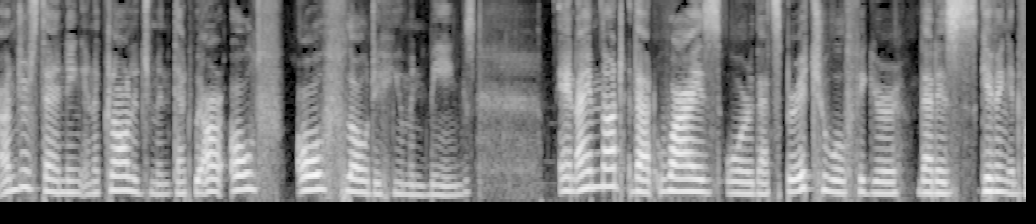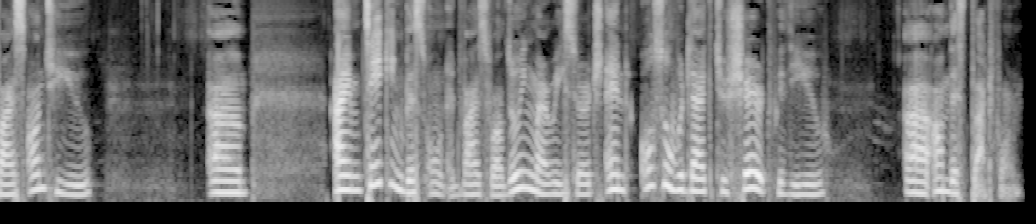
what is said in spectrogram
understanding and acknowledgement that we are all all flawed human beings. And I am not that wise or that spiritual figure that is giving advice onto you. Um, I'm taking this own advice while doing my research and also would like to share it with you uh, on this platform.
